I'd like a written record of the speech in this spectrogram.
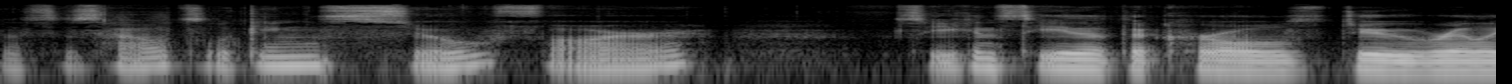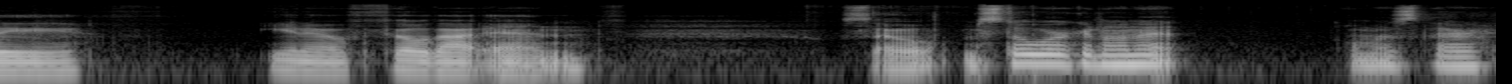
This is how it's looking so far. So you can see that the curls do really, you know, fill that in. So I'm still working on it. Almost there.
